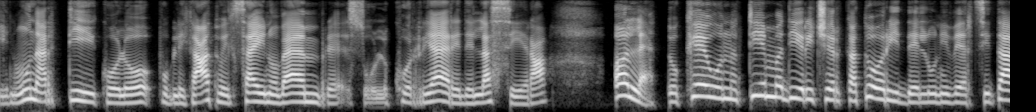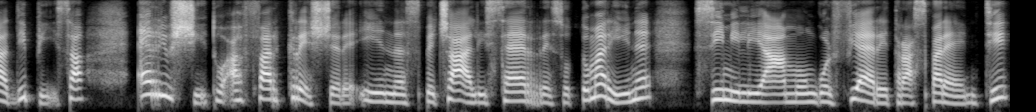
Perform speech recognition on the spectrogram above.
In un articolo pubblicato il 6 novembre sul Corriere della Sera, ho letto che un team di ricercatori dell'Università di Pisa è riuscito a far crescere in speciali serre sottomarine, simili a mongolfiere trasparenti,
